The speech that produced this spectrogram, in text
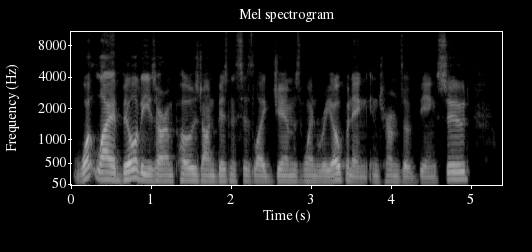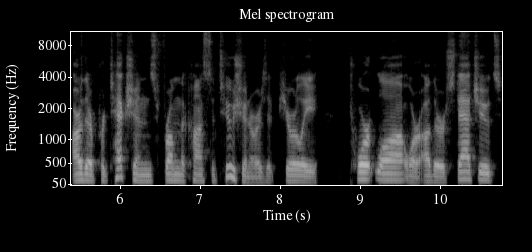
What liabilities are imposed on businesses like gyms when reopening in terms of being sued? are there protections from the Constitution, or is it purely tort law or other statutes?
